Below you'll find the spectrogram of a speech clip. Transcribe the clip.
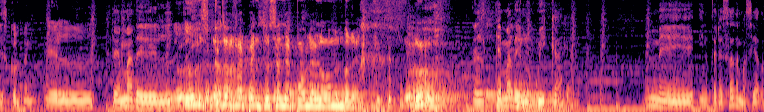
Disculpen, el tema del. Es que de repente se le pone el hombre. El tema del Wicca me interesa demasiado.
